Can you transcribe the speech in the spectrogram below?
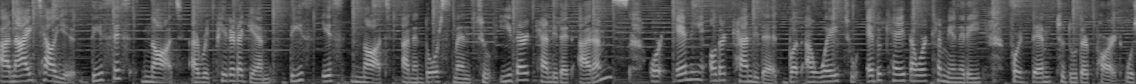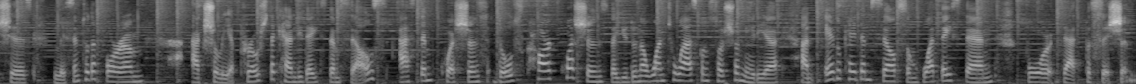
And I tell you, this is not, I repeat it again, this is not an endorsement to either candidate Adams or any other candidate, but a way to educate our community for them to do their part, which is listen to the forum, actually approach the candidates themselves, ask them questions, those hard questions that you do not want to ask on social media, and educate themselves on what they stand for that position.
